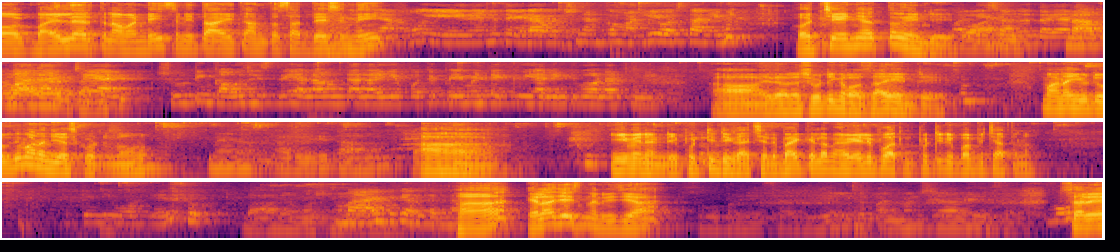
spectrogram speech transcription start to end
ఓ, బయలుదేరుతున్నామండి. సునీత అయితే అంత సర్దేసింది. ఏమో, ఏదైనా తేడా వచ్చినాకో మళ్ళీ వస్తా నేను. వచ్చి ఏం చేస్తావు ఏంటి? చేయాలి. షూటింగ్ హౌస్ ఇస్తే ఎలా ఉంటే అలా అయ్యపోతే పేమెంట్ ఎక్కువ ఇవ్వాలి ఇంటి ఓనర్కి మీరు ఆ, ఇదేమైనా షూటింగ్ హౌసా ఏంటి? మన యూట్యూబ్ది మనం చేసుకుంటున్నాం. ఈమెనండి పుట్టింటికి రాచెల్లి బైక్ వెళ్ళి మేము వెళ్ళిపోతుంది పుట్టింటికి పంపించేస్తున్నాం. ఎలా చేసిందండి విజయ? సరే.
